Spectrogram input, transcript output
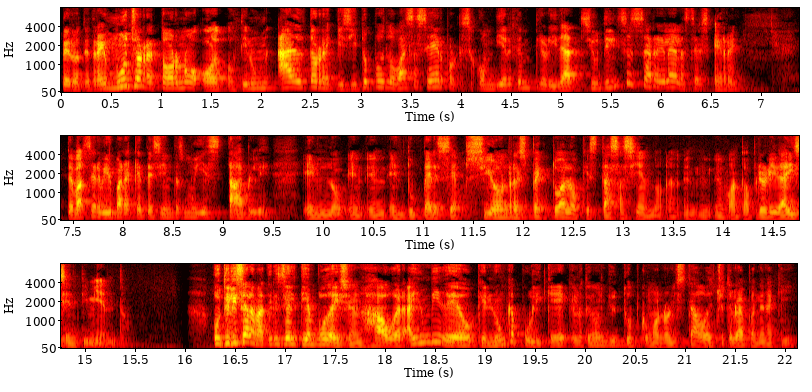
pero te trae mucho retorno o, tiene un alto requisito, pues lo vas a hacer porque se convierte en prioridad. Si utilizas esa regla de las 3 R, te va a servir para que te sientas muy estable en, tu percepción respecto a lo que estás haciendo en, cuanto a prioridad y sentimiento. Utiliza la matriz del tiempo de Eisenhower. Hay un video que nunca publiqué, que lo tengo en YouTube como no listado, de hecho te lo voy a poner aquí,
